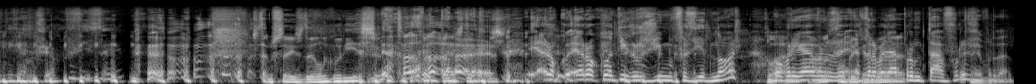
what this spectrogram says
digamos. é. Estamos cheios de alegorias fantásticas. Era, o que- era o que o antigo regime fazia de nós, Claro, obrigava-nos claro, a- trabalhar por metáforas. É verdade.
